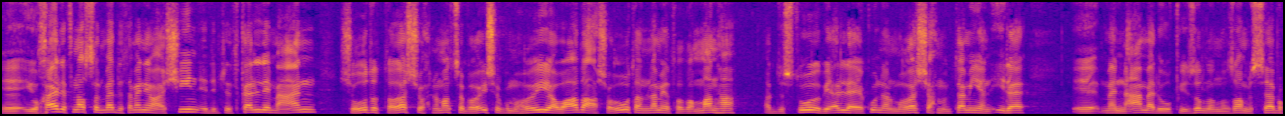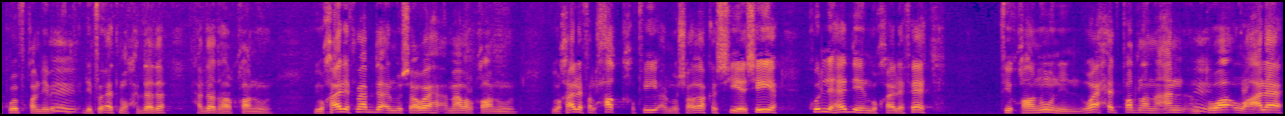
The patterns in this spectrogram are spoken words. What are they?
يخالف نص المادة 28 اللي بتتكلم عن شروط الترشح لمنصب رئيس الجمهورية وأضع شروطا لم يتضمنها الدستور بألا يكون المرشح منتميا إلى من عملوا في ظل النظام السابق وفقا لفئات محددة حددها القانون. يخالف مبدأ المساواة أمام القانون، يخالف الحق في المشاركة السياسية، كل هذه المخالفات في قانون واحد فضلا عن انطوائه على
